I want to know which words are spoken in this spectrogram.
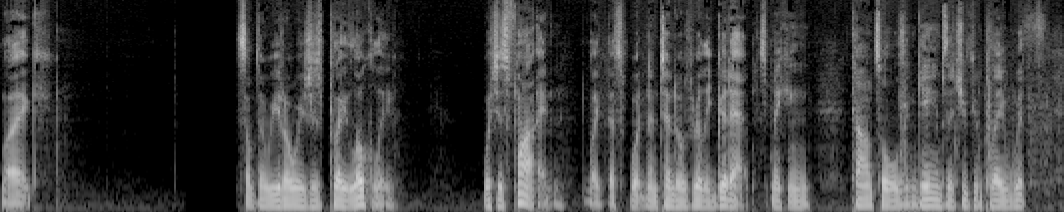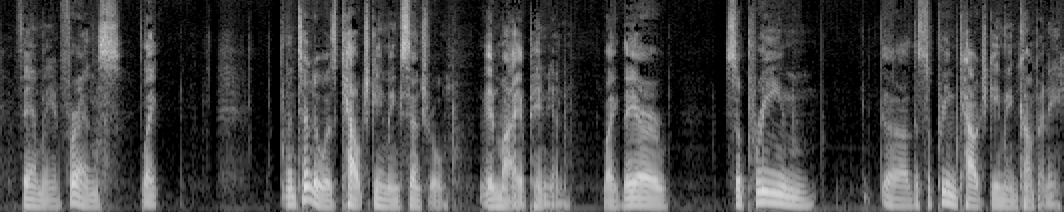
Like something we'd always just play locally, which is fine. Like that's what Nintendo is really good at. It's making consoles and games that you can play with family and friends. Nintendo is couch gaming central, in my opinion. Like they are supreme, uh, the supreme couch gaming company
